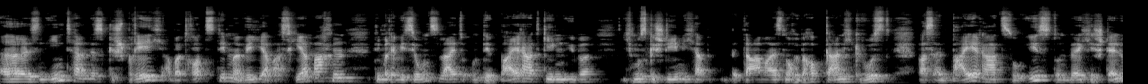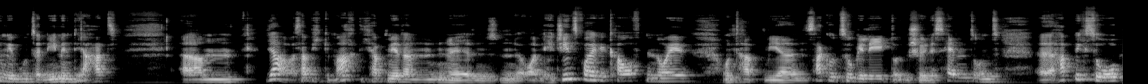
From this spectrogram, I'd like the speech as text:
äh, ist ein internes Gespräch, aber trotzdem, man will ja was hermachen, dem Revisionsleiter und dem Beirat gegenüber. Ich muss gestehen, ich habe damals noch überhaupt gar nicht gewusst, was ein Beirat so ist und welche Stellung im Unternehmen der hat. Ähm, ja, was habe ich gemacht? Ich habe mir dann eine, eine, ordentliche Jeans vorher gekauft, eine neue, und habe mir ein Sakko zugelegt und ein schönes Hemd und äh, habe mich so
